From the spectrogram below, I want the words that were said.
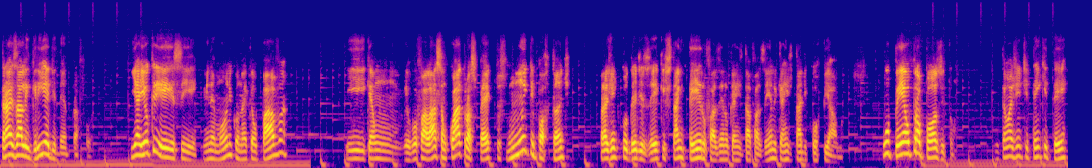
traz a alegria de dentro para fora. E aí eu criei esse mnemônico, né, que é o Pava, e que é um, eu vou falar, são quatro aspectos muito importantes para a gente poder dizer que está inteiro fazendo o que a gente está fazendo e que a gente está de corpo e alma. O P é o propósito. Então a gente tem que ter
